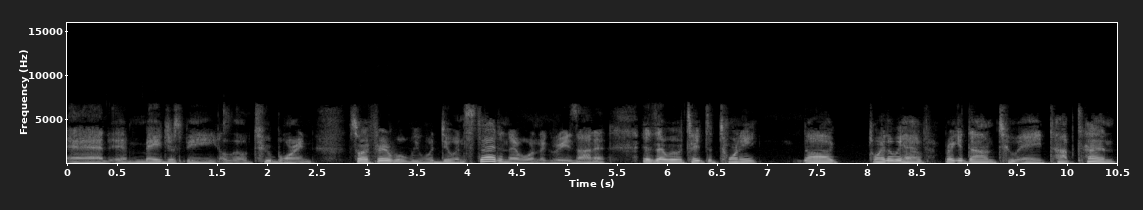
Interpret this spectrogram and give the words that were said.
and it may just be a little too boring. So I figured what we would do instead, and everyone agrees on it, is that we would take the 20, uh, 20 that we have, break it down to a top 10,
